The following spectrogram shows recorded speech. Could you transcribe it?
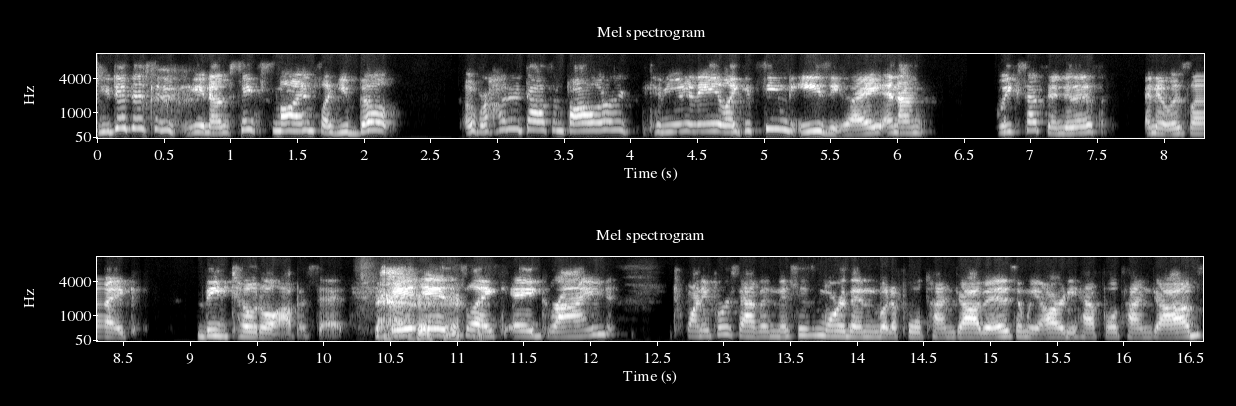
you did this in, you know, six months, like you built over 100,000 follower community. Like it seemed easy, right? And I'm, we stepped into this and it was like the total opposite. It is like a grind 24 7. This is more than what a full time job is. And we already have full time jobs.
